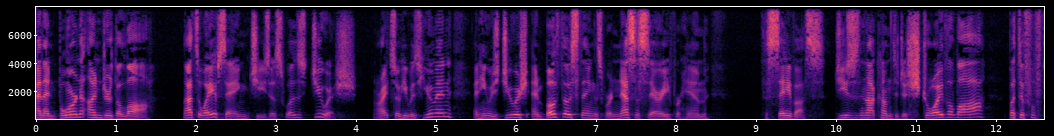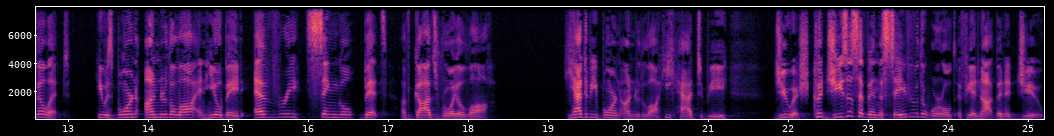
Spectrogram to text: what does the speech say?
and then born under the law. That's a way of saying Jesus was Jewish. All right, so he was human and he was Jewish, and both those things were necessary for him to save us. Jesus did not come to destroy the law, but to fulfill it. He was born under the law and he obeyed every single bit of God's royal law. He had to be born under the law, he had to be Jewish. Could Jesus have been the Savior of the world if he had not been a Jew?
